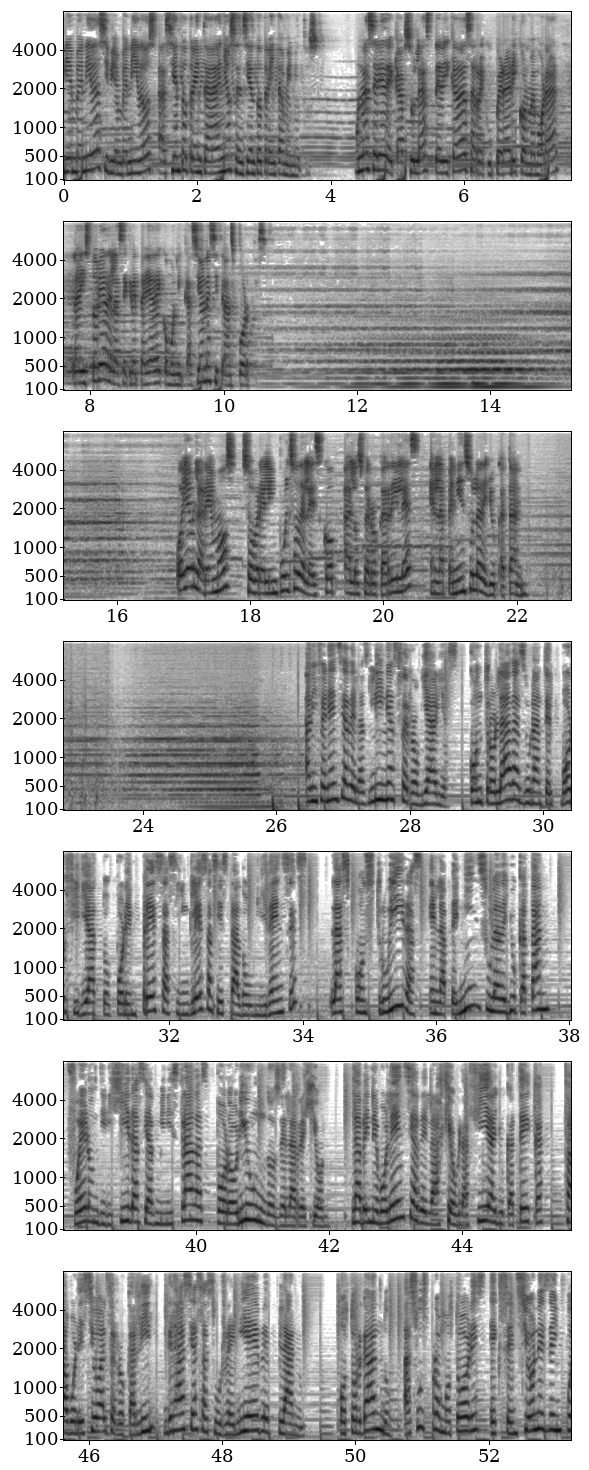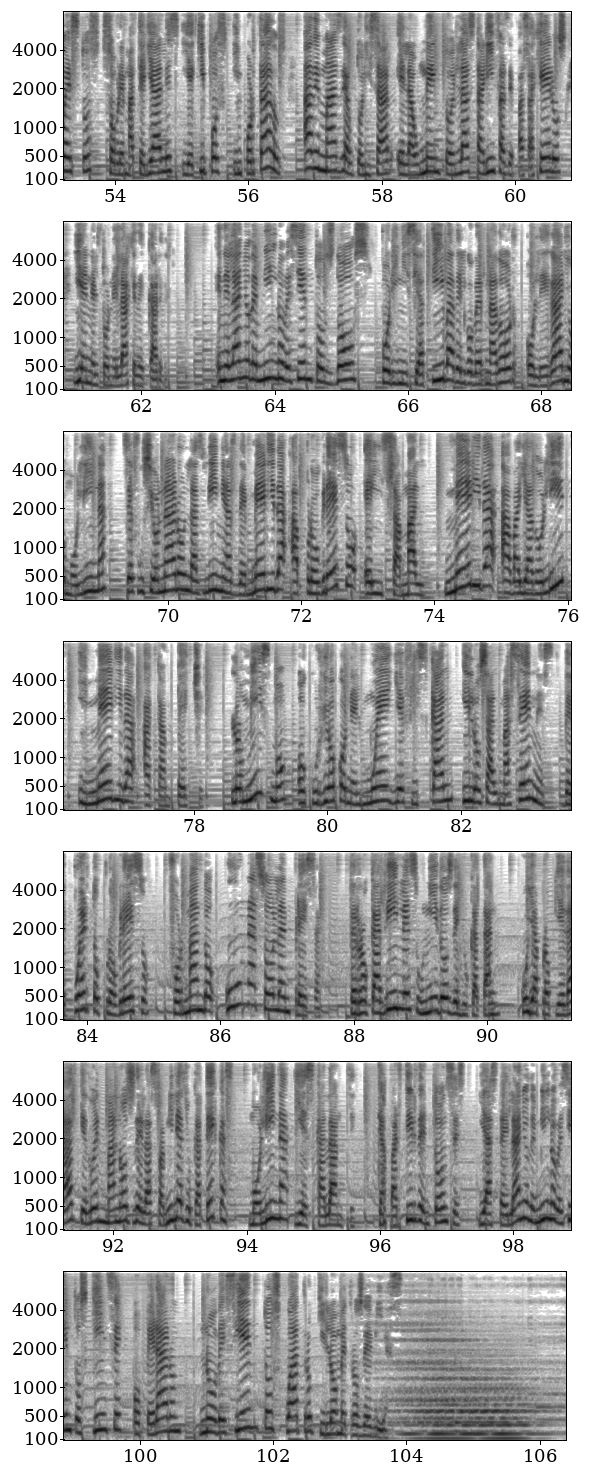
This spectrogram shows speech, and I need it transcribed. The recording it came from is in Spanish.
Bienvenidas y bienvenidos a 130 años en 130 minutos, una serie de cápsulas dedicadas a recuperar y conmemorar la historia de la Secretaría de Comunicaciones y Transportes. Hoy hablaremos sobre el impulso de la SCOP a los ferrocarriles en la península de Yucatán, A diferencia de las líneas ferroviarias controladas durante el porfiriato por empresas inglesas y estadounidenses, las construidas en la península de Yucatán fueron dirigidas y administradas por oriundos de la región. La benevolencia de la geografía yucateca favoreció al ferrocarril gracias a su relieve plano, otorgando a sus promotores exenciones de impuestos sobre materiales y equipos importados, además de autorizar el aumento en las tarifas de pasajeros y en el tonelaje de carga. En el año de 1902, por iniciativa del gobernador Olegario Molina, se fusionaron las líneas de Mérida a Progreso e Izamal, Mérida a Valladolid y Mérida a Campeche. Lo mismo ocurrió con el muelle fiscal y los almacenes de Puerto Progreso, formando una sola empresa, Ferrocarriles Unidos de Yucatán, cuya propiedad quedó en manos de las familias yucatecas Molina y Escalante, que a partir de entonces y hasta el año de 1915 operaron 904 kilómetros de vías.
